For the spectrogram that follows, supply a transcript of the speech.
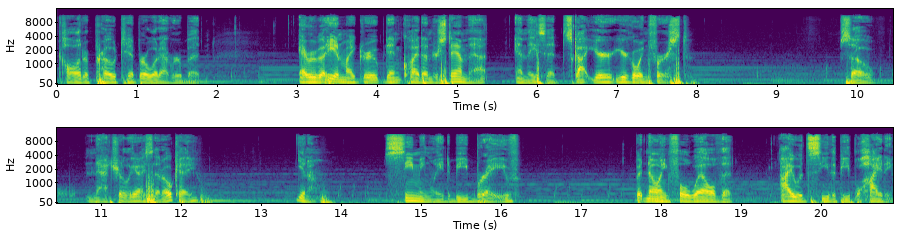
Call it a pro tip or whatever, but everybody in my group didn't quite understand that and they said, "Scott, you're you're going first. So naturally I said, "Okay." You know, seemingly to be brave, but knowing full well that I would see the people hiding.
